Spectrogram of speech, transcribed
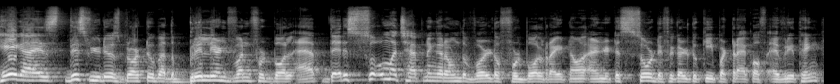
Hey guys, this video is brought to you by the brilliant One Football app. There is so much happening around the world of football right now, and it is so difficult to keep a track of everything.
